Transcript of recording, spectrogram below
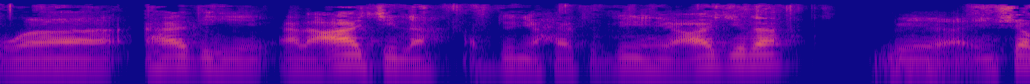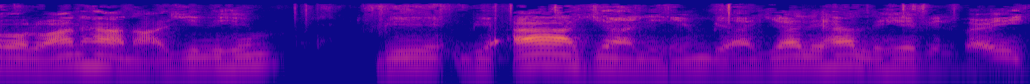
وهذه العاجلة الدنيا حياة الدنيا هي عاجلة. انشغلوا عنها عن عاجلهم بآجالهم بآجالها اللي هي بالبعيد.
